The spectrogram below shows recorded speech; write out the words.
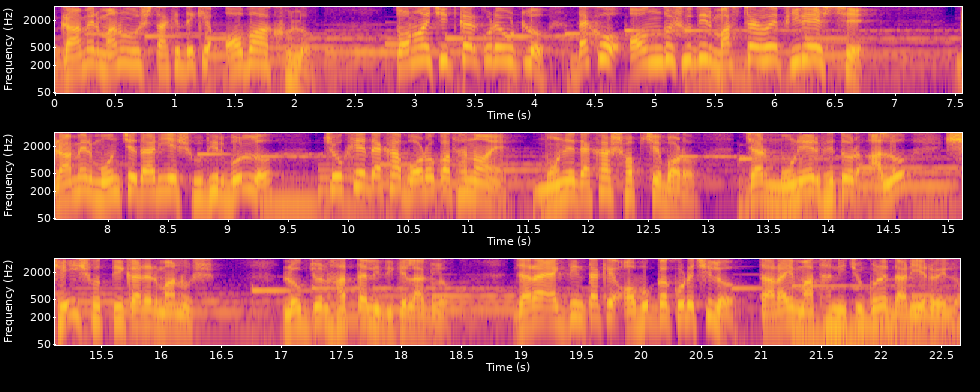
গ্রামের মানুষ তাকে দেখে অবাক হলো। তনয় চিৎকার করে উঠল, দেখো, অন্ধ সুধীর মাস্টার হয়ে ফিরে এসছে। গ্রামের মঞ্চে দাঁড়িয়ে সুধীর বলল চোখে দেখা বড় কথা নয়, মনে দেখা সবচেয়ে বড়, যার মনের ভেতর আলো সেই সত্যিকারের মানুষ। লোকজন হাততালি দিকে লাগল। যারা একদিন তাকে অবজ্ঞা করেছিল, তারাই মাথা নিচু করে দাঁড়িয়ে রইল।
